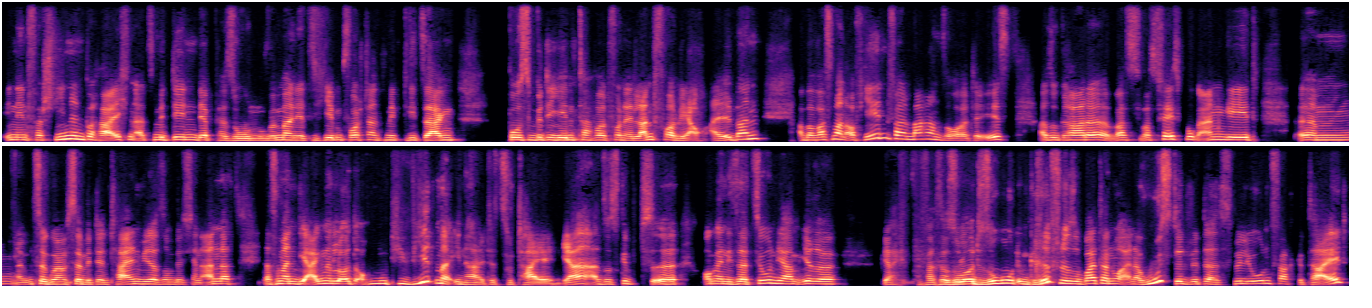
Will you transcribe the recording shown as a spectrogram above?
in den verschiedenen Bereichen als mit denen der Personen. Wenn man jetzt nicht jedem Vorstandsmitglied sagen, poste bitte jeden Tag was von den Landfrauen, wäre auch albern. Aber was man auf jeden Fall machen sollte, ist, also gerade was, was Facebook angeht, ähm, Instagram ist ja mit den Teilen wieder so ein bisschen anders, dass man die eigenen Leute auch motiviert, mal Inhalte zu teilen. Ja, also es gibt äh, Organisationen, die haben ihre ja, so Leute so gut im Griff, ne? sobald da nur einer hustet, wird das millionenfach geteilt.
